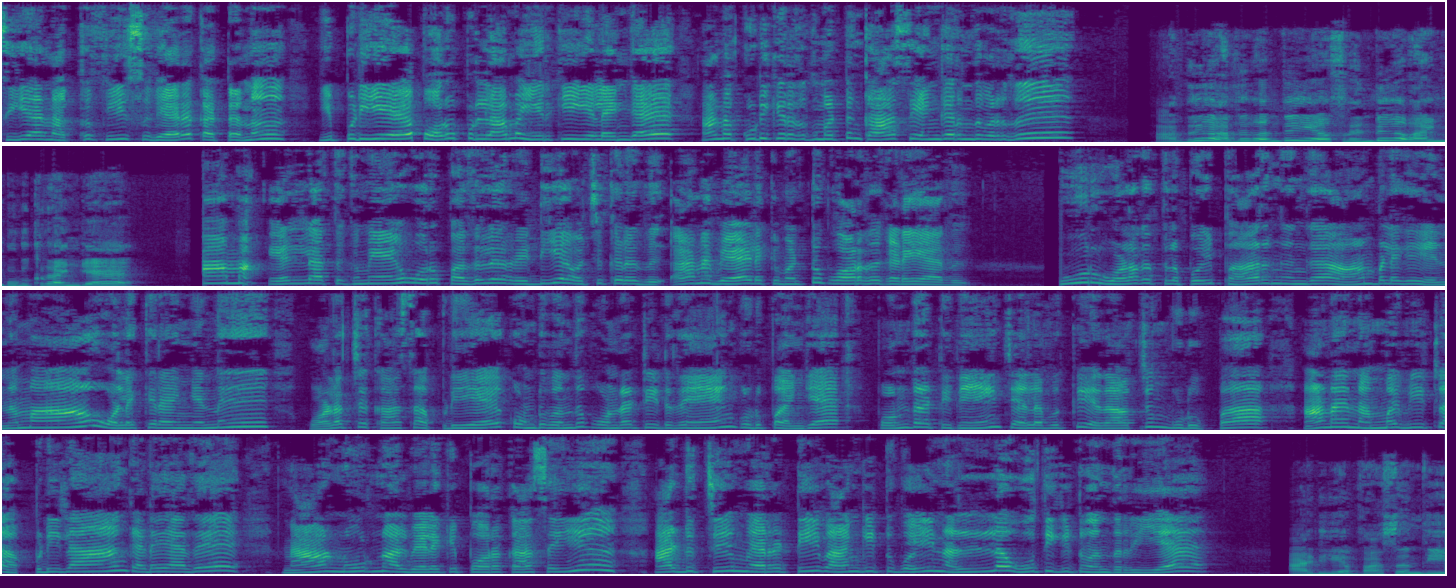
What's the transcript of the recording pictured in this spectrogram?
சியானாக்கு ஃபீஸ் வேற கட்டணும். இப்படியே பொறுப்பு இல்லாம இருக்கீங்களேங்க. ஆனா குடிக்கிறதுக்கு மட்டும் காசு எங்க இருந்து வருது? அது அது வந்து என் ஃப்ரெண்டுங்க வாங்கி கொடுக்குறாங்க. ஆமா எல்லாத்துக்குமே ஒரு பதில ரெடியா வச்சுக்கிறது. ஆனா வேலைக்கு மட்டும் போறது கிடையாது. ஊர் உலகத்துல போய் பாருங்கங்க ஆம்பளைங்க என்னமா உழைக்கிறாங்கன்னு. உழைச்ச காசு அப்படியே கொண்டு வந்து பொண்டாட்டிட்டுதான் கொடுப்பாங்க. பொண்டாட்டிதான் செலவுக்கு ஏதாச்சும் கொடுப்பா. ஆனா நம்ம வீட்டுல அப்படிலாம் கிடையாதே. நான் நூறு நாள் வேலைக்கு போற காசையும் அடிச்சு மிரட்டி வாங்கிட்டு போய் நல்லா ஊத்திக்கிட்டு வந்துடுறிய. அடிய வசந்தி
